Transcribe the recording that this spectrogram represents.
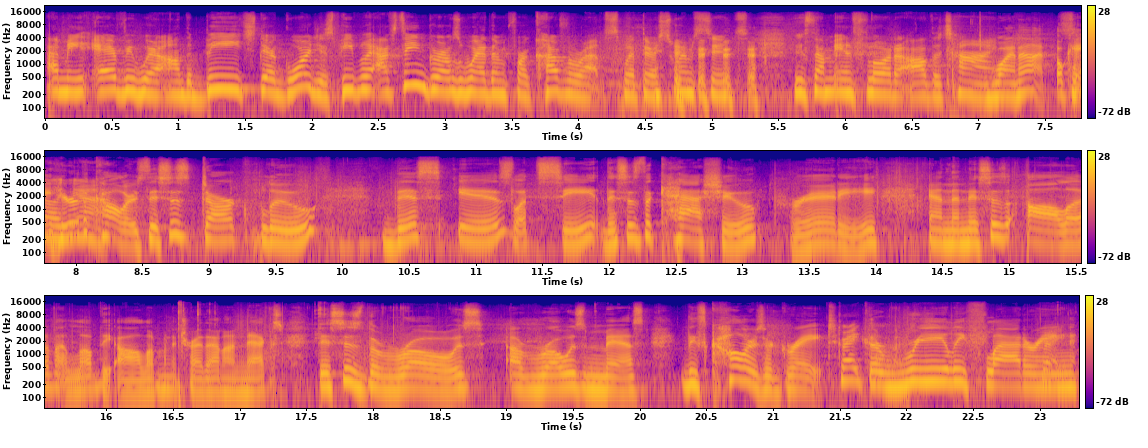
I mean, everywhere on the beach. They're gorgeous. People, I've seen girls wear them for cover-ups with their swimsuits because I'm in Florida all the time. Why not? Okay, so, here yeah. are the colors. This is dark blue. This is, let's see, this is the cashew, pretty. And then this is olive, I love the olive, I'm gonna try that on next. This is the rose, a rose mist. These colors are great. Great colors. They're really flattering great.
